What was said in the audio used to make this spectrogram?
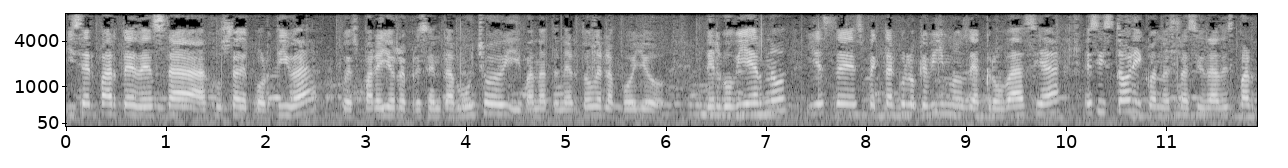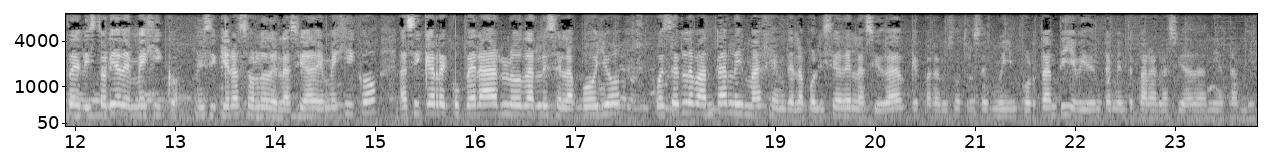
Y ser parte de esta justa deportiva, pues para ellos representa mucho y van a tener todo el apoyo del gobierno. Y este espectáculo que vimos de acrobacia es histórico en nuestra ciudad, es parte de la historia de México, ni siquiera solo de la Ciudad de México. Así que recuperarlo, darles el apoyo, pues es levantar la imagen de la policía de la ciudad, que para nosotros es muy importante y evidentemente para la ciudadanía también.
